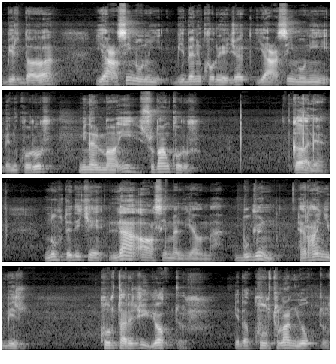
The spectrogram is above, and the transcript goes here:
bir dağa yasimuni bir beni koruyacak yasimuni beni korur minel mai sudan korur. Gale Nuh dedi ki la asimel yevme bugün herhangi bir kurtarıcı yoktur ya da kurtulan yoktur.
